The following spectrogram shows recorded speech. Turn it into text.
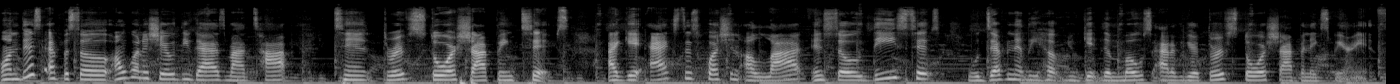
On this episode, I'm going to share with you guys my top 10 thrift store shopping tips. I get asked this question a lot, and so these tips will definitely help you get the most out of your thrift store shopping experience.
